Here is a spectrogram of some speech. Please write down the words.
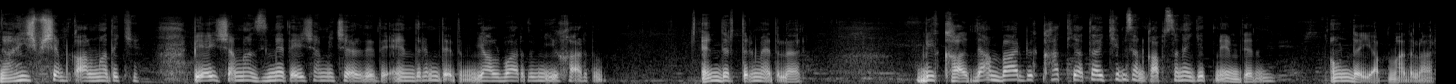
Yani hiçbir şeyim kalmadı ki. Bir eşyama zinnet eşyam içerideydi. Endirim dedim, yalvardım, yıkardım. Endirttirmediler. Bir kattan var bir kat yatağı kimsenin kapısına gitmeyeyim dedim. Onu da yapmadılar.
